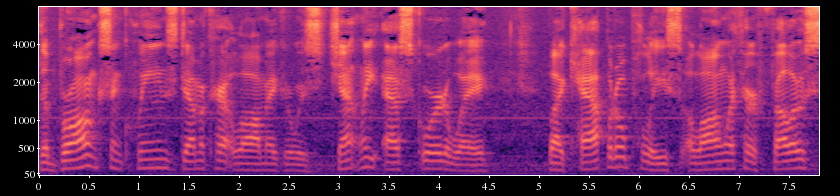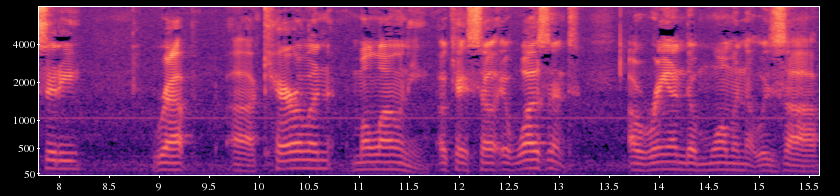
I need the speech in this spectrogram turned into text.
The Bronx and Queens Democrat lawmaker was gently escorted away by Capitol Police along with her fellow city rep uh, Carolyn Maloney. Okay, so it wasn't a random woman that was uh,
